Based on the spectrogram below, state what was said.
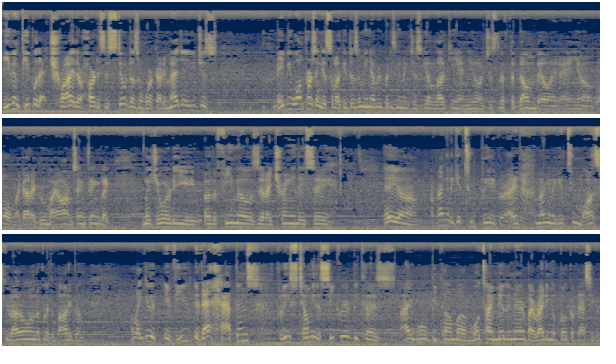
even people that try their hardest it still doesn't work out. Imagine you just maybe one person gets lucky. It doesn't mean everybody's gonna just get lucky and you know just lift the dumbbell and, and you know oh my god i grew my arm. Same thing like majority of the females that i train they say hey um, i'm not gonna get too big right? I'm not gonna get too muscular. I don't want to look like a bodybuilder. I'm like dude if you if that happens please tell me the secret because i will become a multi-millionaire by writing a book of that secret.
